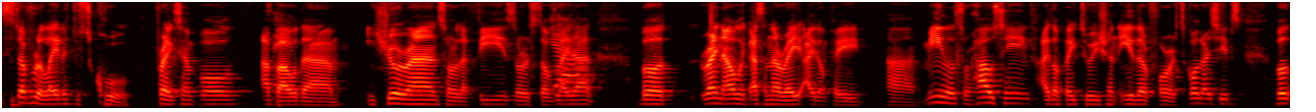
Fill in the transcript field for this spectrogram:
stuff related to school. For example, about um, insurance or the fees or stuff like that. But right now, like as an RA, I don't pay uh, meals or housing. I don't pay tuition either for scholarships. But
